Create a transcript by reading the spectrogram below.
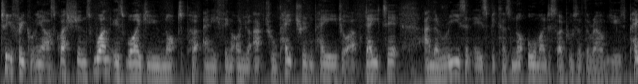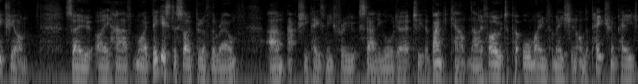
two frequently asked questions. One is why do you not put anything on your actual Patreon page or update it? And the reason is because not all my disciples of the realm use Patreon. So I have my biggest disciple of the realm um, actually pays me through standing order to the bank account. Now, if I were to put all my information on the Patreon page,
